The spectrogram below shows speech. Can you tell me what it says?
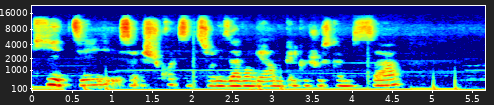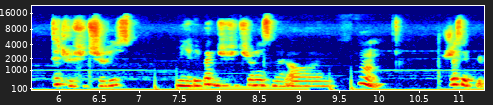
qui était, je crois que c'était sur les avant-gardes ou quelque chose comme ça. Peut-être le futurisme, mais il n'y avait pas que du futurisme, alors... Euh, hmm, je sais plus.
